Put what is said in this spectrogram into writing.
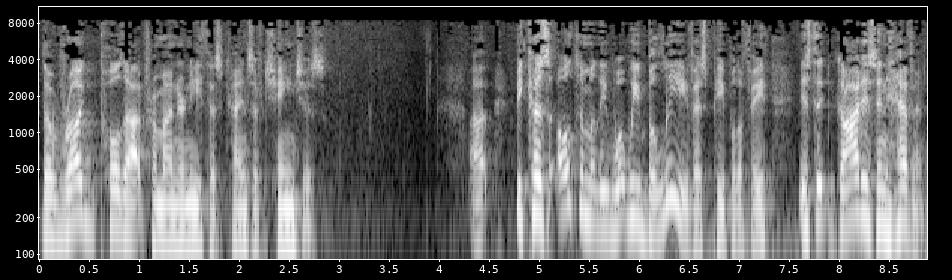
the rug pulled out from underneath us kinds of changes. Uh, because ultimately what we believe as people of faith is that God is in heaven,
